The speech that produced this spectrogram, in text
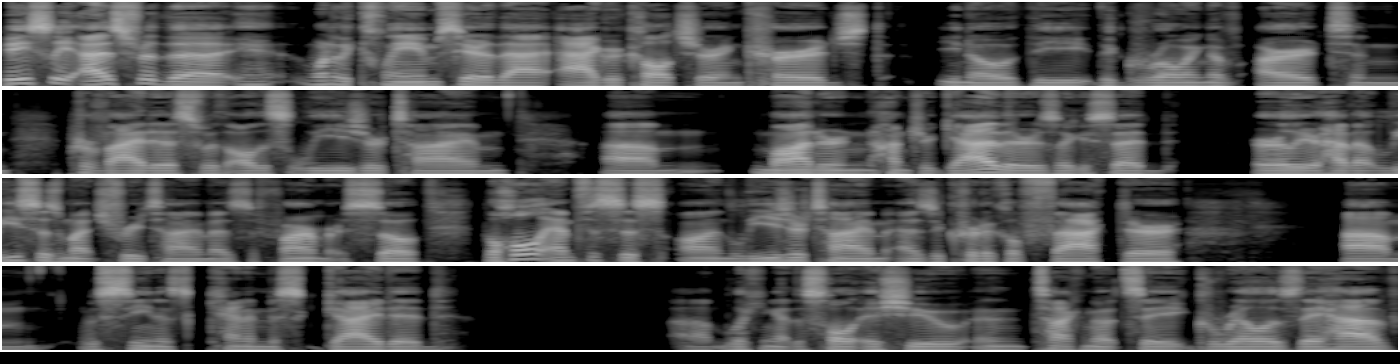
basically, as for the one of the claims here that agriculture encouraged, you know, the the growing of art and provided us with all this leisure time. Um, modern hunter gatherers, like I said, earlier have at least as much free time as the farmers. So the whole emphasis on leisure time as a critical factor um, was seen as kind of misguided. Um, looking at this whole issue and talking about, say, gorillas, they have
